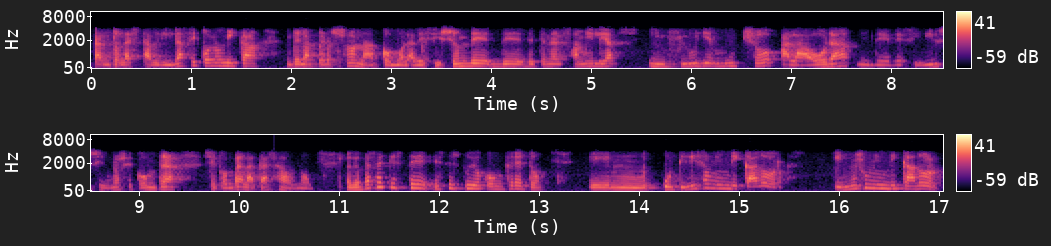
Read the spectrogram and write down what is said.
tanto la estabilidad económica de la persona como la decisión de, de, tener familia influye mucho a la hora de decidir si uno se compra se compra la casa o no lo que pasa es que este este estudio concreto em, utiliza un indicador que no es un indicador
